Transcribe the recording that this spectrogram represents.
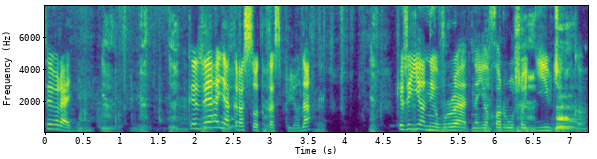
Ти вредний. Кажи, а я красотка сплю, да? Каже, я не вредна, я хороша дівчинка.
